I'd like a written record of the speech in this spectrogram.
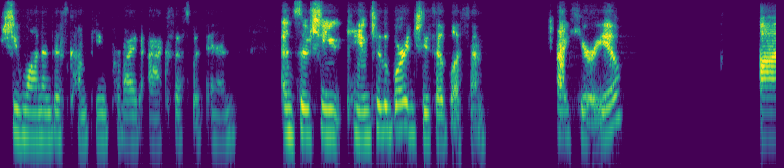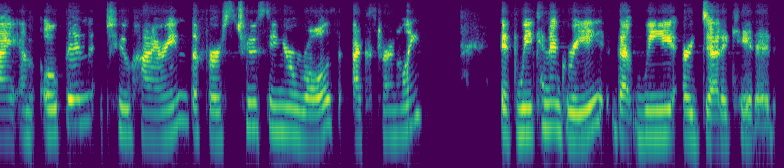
She wanted this company to provide access within. And so she came to the board and she said, Listen, I hear you. I am open to hiring the first two senior roles externally if we can agree that we are dedicated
